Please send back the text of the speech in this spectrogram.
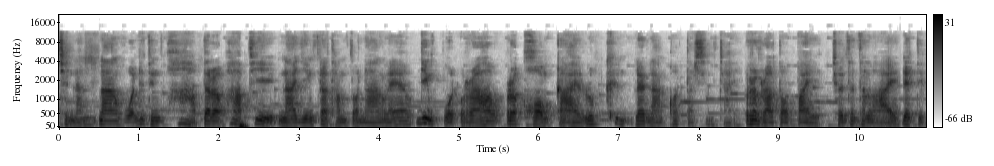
เช่นนั้น นางหวนได้ถึงภาพแต่ละภาพที่นายหญิงกระทำต่อนางแล้ว ยิ่งปวดร้าวประคองกายลุกขึ้น และนางก็ตัดสินใจ เรื่องราวต่อไปเชิญท่านทั้งหลายได้ติด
